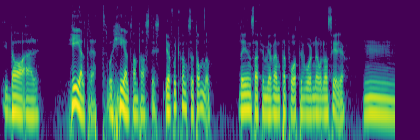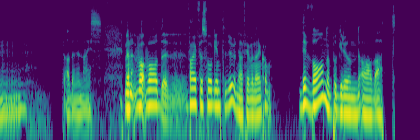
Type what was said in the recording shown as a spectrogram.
idag är helt rätt och helt fantastiskt. Jag har fortfarande inte sett om den. Det är en sån här film jag väntar på till vår Nolan-serie. Mm. Ja, den är nice. Men Men- vad, vad, varför såg inte du den här filmen när den kom? Det var nog på grund av att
